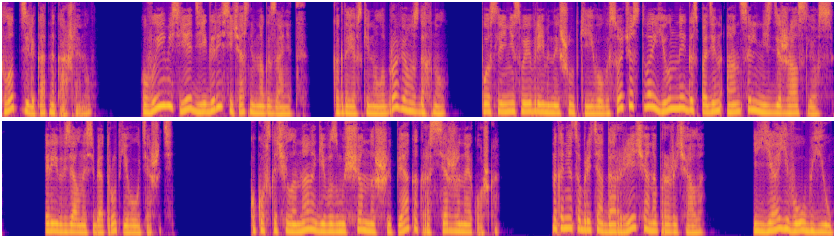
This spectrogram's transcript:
Клод деликатно кашлянул. Увы, месье Дигори сейчас немного занят. Когда я вскинула брови, он вздохнул. После несвоевременной шутки его высочества юный господин Ансель не сдержал слез. Рид взял на себя труд его утешить. Коко вскочила на ноги, возмущенно шипя, как рассерженная кошка. Наконец, обретя дар речи, она прорычала: "Я его убью!"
